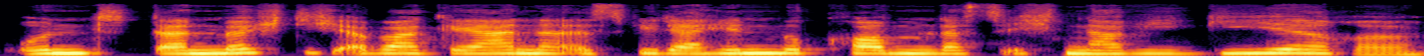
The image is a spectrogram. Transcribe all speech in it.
und dann möchte ich aber gerne es wieder hinbekommen, dass ich navigiere.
